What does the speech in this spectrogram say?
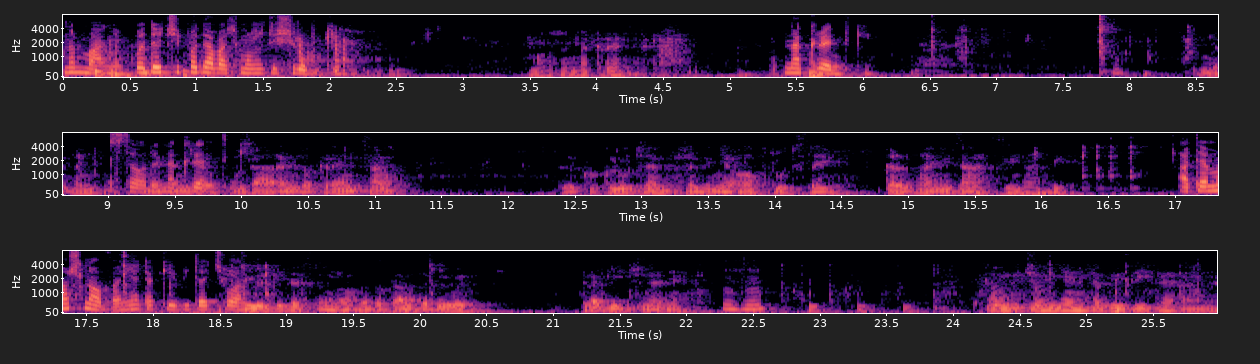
Normalnie. Będę ci podawać może te śrubki. może nakrętkę. Nakrętki. Nie będę, Sorry, nie będę nakrętki. udarem dokręcał, tylko kluczem, żeby nie optuć tej galwanizacji na tych. A te masz nowe, nie? Takie widać ładne. Szpilki też są nowe, bo tamte były tragiczne, nie? Są wyciągnięte, wybite, ale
